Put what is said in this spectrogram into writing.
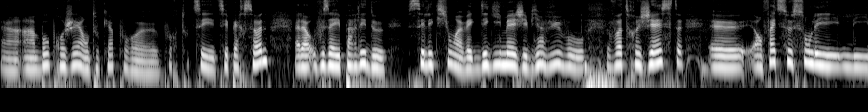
Un, beau projet en tout cas pour, euh, pour toutes ces, ces, personnes. Alors vous avez parlé de sélection avec des guillemets, j'ai bien vu vos, votre geste. Euh, en fait ce sont les, les,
